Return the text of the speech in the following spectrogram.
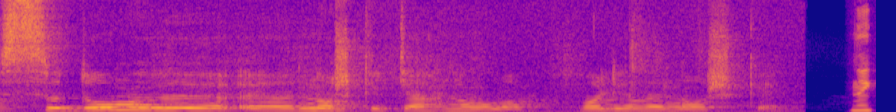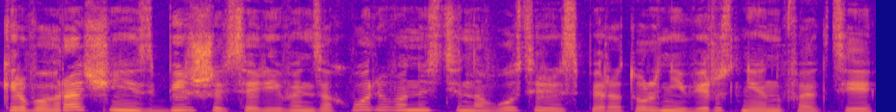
Судоми е, ножки тягнуло, боліли ножки. На Кіровоградщині збільшився рівень захворюваності на гострі респіраторні вірусні інфекції.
